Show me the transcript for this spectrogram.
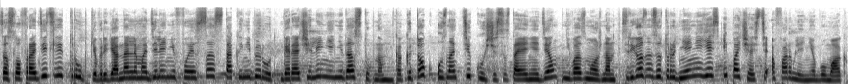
Со слов родителей, трубки в региональном отделении ФСС так и не берут. Горячая линия недоступна. Как итог, узнать текущее состояние дел невозможно. Серьезные затруднения есть и по части оформления бумаг.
